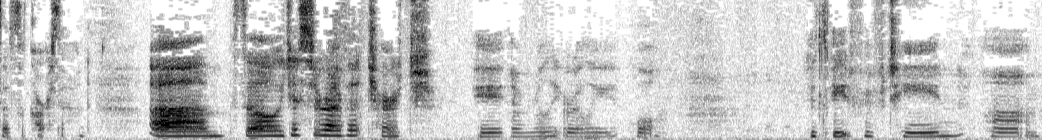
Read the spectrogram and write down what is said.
that's the car sound. Um, so I just arrived at church. I'm really early. Well, it's 8:15. Um,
